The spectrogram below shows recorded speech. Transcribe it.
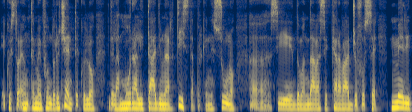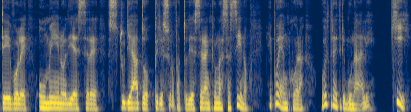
E questo è un tema in fondo recente, quello della moralità di un artista, perché nessuno uh, si domandava se Caravaggio fosse meritevole o meno di essere studiato per il solo fatto di essere anche un assassino. E poi ancora, oltre ai tribunali, chi?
